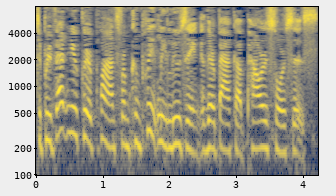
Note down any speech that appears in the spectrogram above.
to prevent nuclear plants from completely losing their backup power sources.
